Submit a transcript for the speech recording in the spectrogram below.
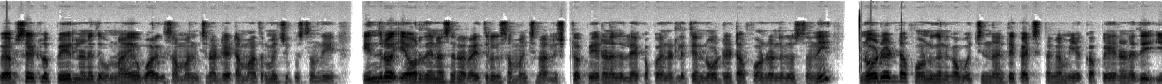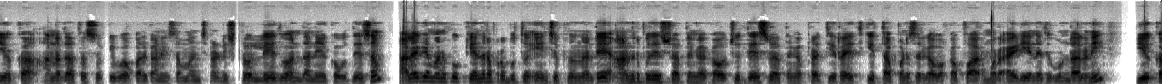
వెబ్సైట్లో పేర్లు అనేది ఉన్నాయో వారికి సంబంధించిన డేటా మాత్రమే చూపిస్తుంది. ఇందులో ఎవరిదైనా సరే రైతులకు సంబంధించిన లిస్ట్లో పేరు అనేది లేకపోయినట్లయితే నో డేటా ఫౌండ్ అనేది వస్తుంది. నో డేటా ఫౌండ్ కనుక వచ్చిందంటే ఖచ్చితంగా మీ యొక్క పేరు అనేది ఈ యొక్క అన్నదాత సుఖీభావ పథకానికి సంబంధించిన లిస్ట్లో లేదు అని దాని యొక్క ఉద్దేశం. అలాగే మనకు కేంద్ర ప్రభుత్వం ఏం చెప్తుందంటే ఆంధ్రప్రదేశ్ వ్యాప్తంగా కావచ్చు దేశవ్యాప్తంగా ప్రతి రైతుకి తప్పనిసరిగా ఒక ఫార్మర్ ఐడి అనేది ఉండాలని ఈ యొక్క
